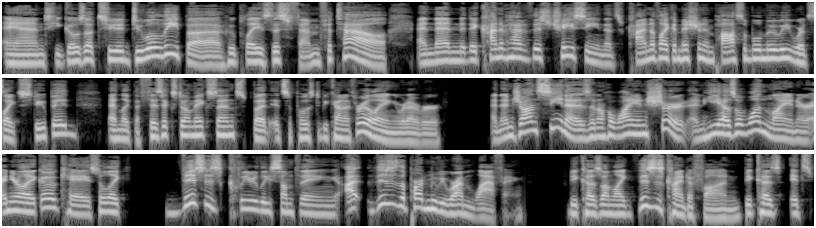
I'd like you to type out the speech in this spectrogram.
And he goes up to Dua Lipa, who plays this femme fatale. And then they kind of have this chase scene that's kind of like a Mission Impossible movie where it's like stupid and like the physics don't make sense, but it's supposed to be kind of thrilling or whatever. And then John Cena is in a Hawaiian shirt and he has a one liner. And you're like, okay, so like this is clearly something I this is the part of the movie where I'm laughing because I'm like, this is kind of fun because it's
